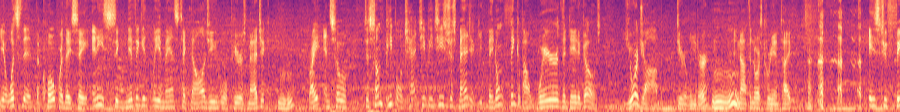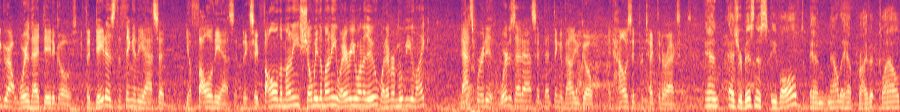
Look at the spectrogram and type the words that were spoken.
you know, what's the, the quote where they say any significantly advanced technology will appear as magic, mm-hmm. right? And so to some people, ChatGPT is just magic. They don't think about where the data goes. Your job, dear leader, and not the North Korean type, is to figure out where that data goes. If the data is the thing of the asset, you follow the asset. They say follow the money, show me the money, whatever you want to do, whatever movie you like. That's Yeah. where it is. Where does that asset, that thing of value go, and how is it protected or accessed? And as your business evolved and now they have private cloud,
